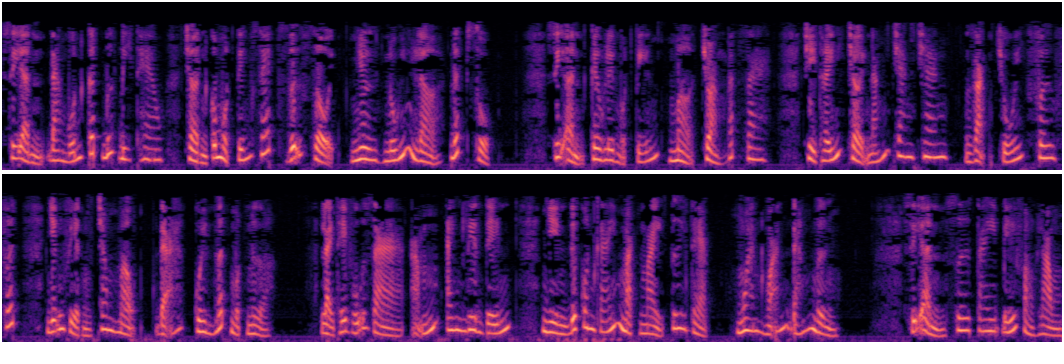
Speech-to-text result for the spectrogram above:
Sĩ ẩn đang muốn cất bước đi theo, trần có một tiếng sét dữ dội như núi lở đất sụp. Sĩ ẩn kêu lên một tiếng, mở choàng mắt ra, chỉ thấy trời nắng trang trang, dặng chuối phơ phất, những việc trong mộng đã quên mất một nửa. Lại thấy vũ già ấm anh liên đến, nhìn đứa con gái mặt mày tươi đẹp, ngoan ngoãn đáng mừng. Sĩ ẩn sơ tay bế vào lòng,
